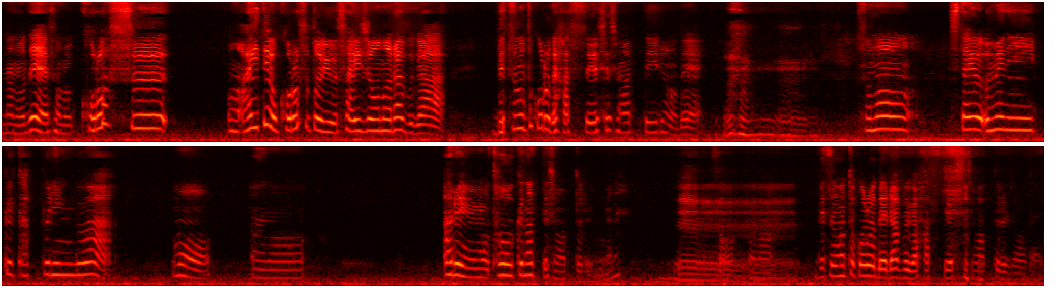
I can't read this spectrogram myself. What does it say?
はなのでその殺すうん相手を殺すという最上のラブが別のところで発生してしまっているのでその死体を埋めに行くカップリングはもうあのある意味もう遠くなってしまっとるんよね。うん。そうその別のところでラブが発生してしまっとる状態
